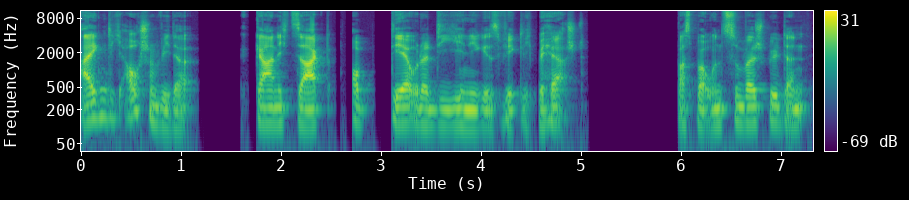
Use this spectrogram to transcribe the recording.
eigentlich auch schon wieder gar nicht sagt, ob der oder diejenige es wirklich beherrscht. Was bei uns zum Beispiel dann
